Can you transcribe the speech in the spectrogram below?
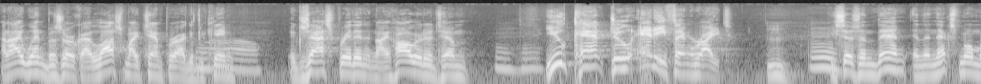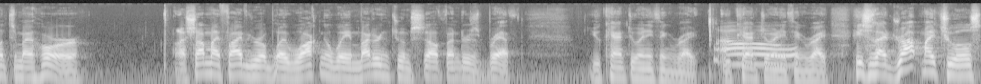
And I went berserk. I lost my temper. I became exasperated, and I hollered at him, mm-hmm. You can't do anything right. Mm. Mm. He says, and then in the next moment, to my horror, I saw my five year old boy walking away, muttering to himself under his breath, You can't do anything right. You can't do anything right. He says, I dropped my tools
